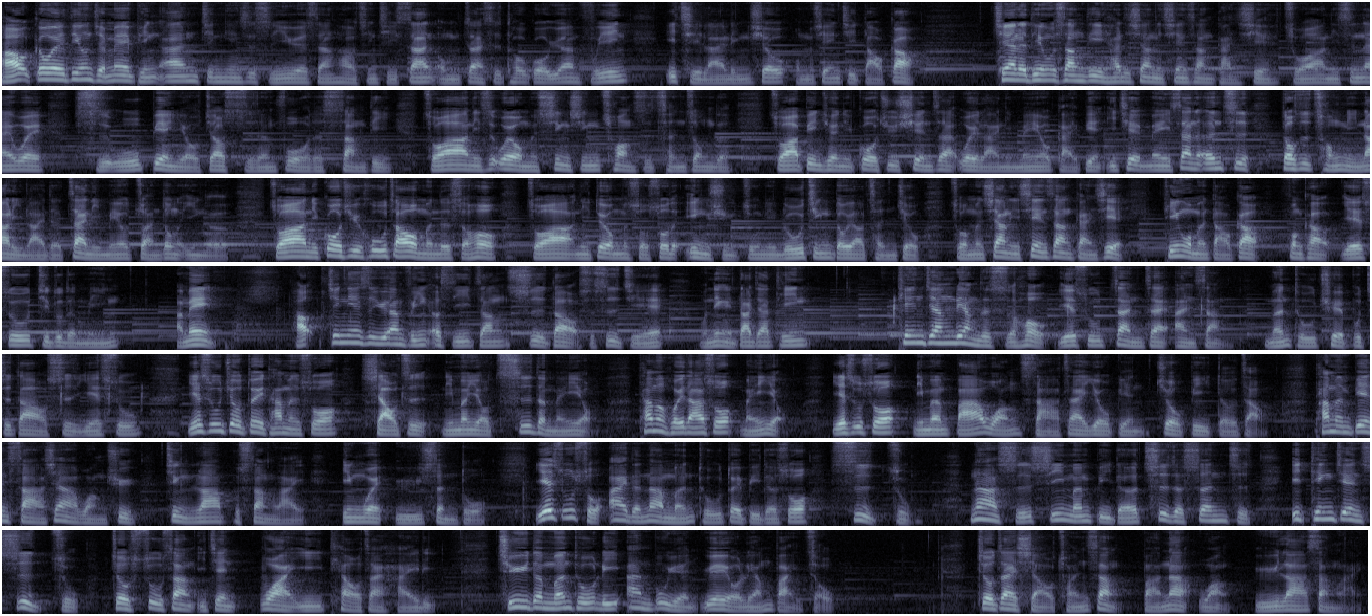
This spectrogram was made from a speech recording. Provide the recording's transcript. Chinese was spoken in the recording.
好，各位弟兄姐妹平安。今天是十一月三号，星期三。我们再次透过约翰福音一起来灵修。我们先一起祷告，亲爱的天父上帝，还是向你献上感谢。主啊，你是那一位使无变有、叫死人复活的上帝。主啊，你是为我们信心创始成终的。主啊，并且你过去、现在、未来，你没有改变，一切美善的恩赐。都是从你那里来的，在你没有转动的影儿。主啊，你过去呼召我们的时候，主啊，你对我们所说的应许，主你如今都要成就。主，我们向你献上感谢，听我们祷告，奉靠耶稣基督的名，阿门。好，今天是约翰福音二十一章四到十四节，我念给大家听。天将亮的时候，耶稣站在岸上，门徒却不知道是耶稣。耶稣就对他们说：“小子，你们有吃的没有？”他们回答说：“没有。”耶稣说：“你们把网撒在右边，就必得着。”他们便撒下网去，竟拉不上来，因为鱼甚多。耶稣所爱的那门徒对彼得说：“是主。”那时西门彼得赤着身子，一听见是主，就束上一件外衣，跳在海里。其余的门徒离岸不远，约有两百轴，就在小船上把那网鱼拉上来。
